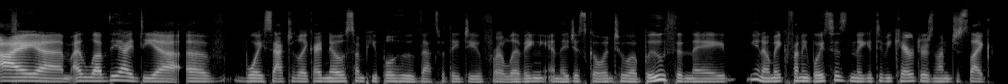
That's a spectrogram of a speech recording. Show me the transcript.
I um I love the idea of voice actor. Like I know some people who that's what they do for a living and they just go into a booth and they, you know, make funny voices and they get to be characters and I'm just like,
